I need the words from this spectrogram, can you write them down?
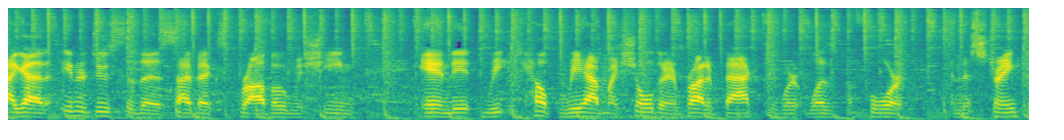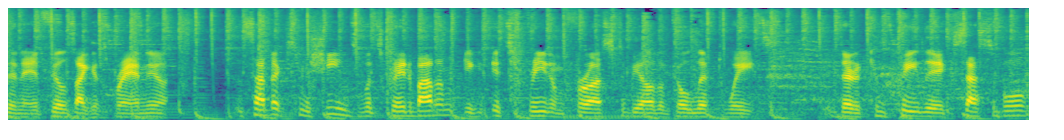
I got introduced to the Cybex Bravo machine, and it re helped rehab my shoulder and brought it back to where it was before. And the strength in it, it feels like it's brand new. Cybex machines, what's great about them, it, it's freedom for us to be able to go lift weights. They're completely accessible.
